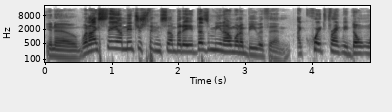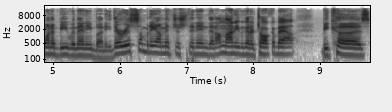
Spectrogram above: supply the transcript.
you know, when I say I'm interested in somebody, it doesn't mean I want to be with them. I quite frankly don't want to be with anybody. There is somebody I'm interested in that I'm not even going to talk about because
